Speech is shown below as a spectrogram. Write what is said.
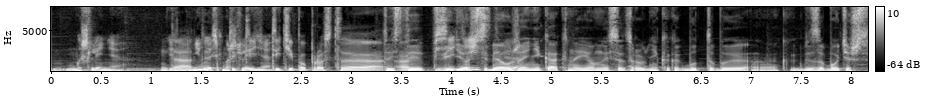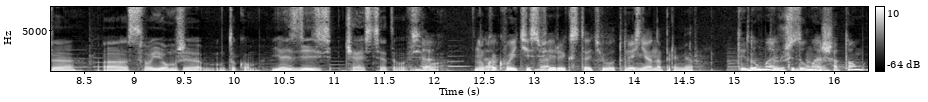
мышление. Да, Изменилось ты, ты- мышление. Ты, ты типа просто... То есть а, ты все ведешь себя действия- уже не как наемный сотрудник, а как будто бы э, как бы заботишься о своем же таком. Я здесь часть этого всего. Ну, Да, как в IT-сфере, кстати, вот То у есть меня, например. Ты, То- думаешь, то ты думаешь о том,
